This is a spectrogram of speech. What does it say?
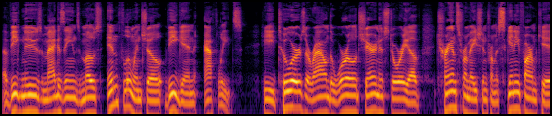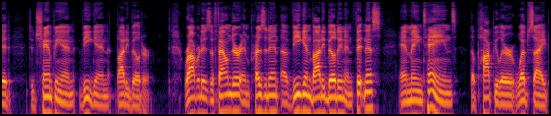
uh, VegNews magazine's most influential vegan athletes. He tours around the world sharing his story of transformation from a skinny farm kid to champion vegan bodybuilder. Robert is the founder and president of Vegan Bodybuilding and Fitness and maintains the popular website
